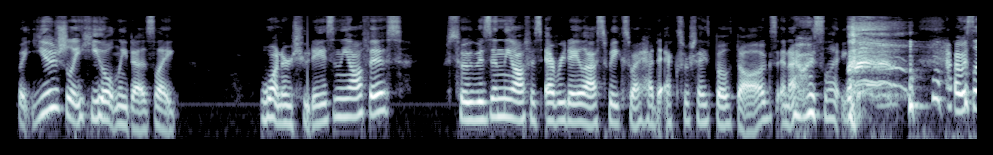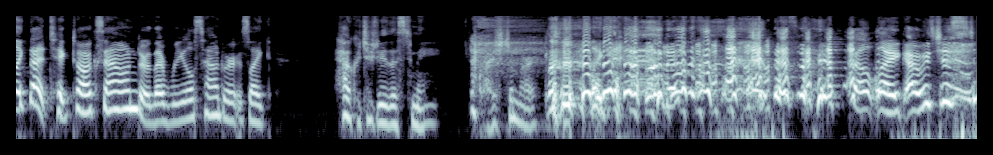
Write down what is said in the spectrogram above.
But usually he only does like one or two days in the office. So he was in the office every day last week, so I had to exercise both dogs. And I was like, I was like that TikTok sound or the real sound where it was like, "How could you do this to me?" Question mark. Like that's, that's what it felt like. I was just,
